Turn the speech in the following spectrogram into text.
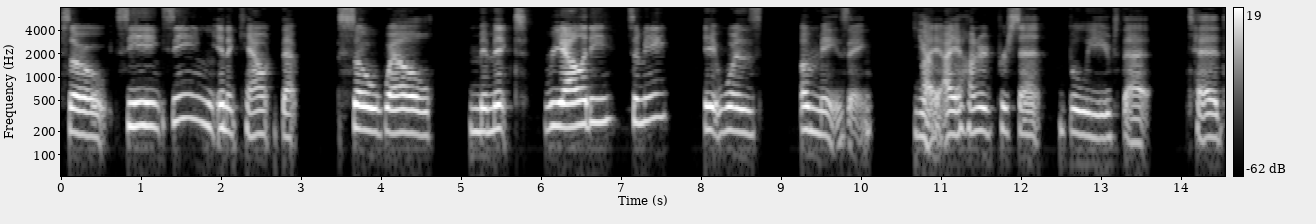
so seeing seeing an account that so well mimicked reality to me, it was amazing. Yeah. I, I 100% believed that Ted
